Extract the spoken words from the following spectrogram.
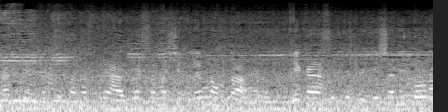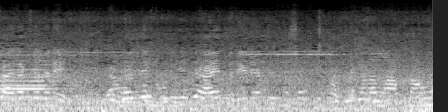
कारण की एकोणीसशे पन्नासकडे आजवर समाज शिकलेला नव्हता. जे काय असेल ते ब्रिटिशांनी तो कायदा केलेला. आहे त्यामुळे जे नोंदणी जे आहेत रेड ॲक्टिव्हनुसार ती प्रत्येकाला माप लावून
